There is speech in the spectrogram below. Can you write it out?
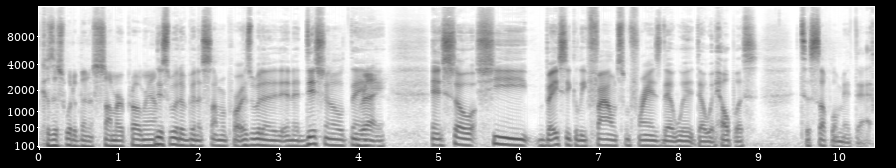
Because this would have been a summer program. This would have been a summer program. This would have been an additional thing. Right. And so she basically found some friends that would that would help us to supplement that.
